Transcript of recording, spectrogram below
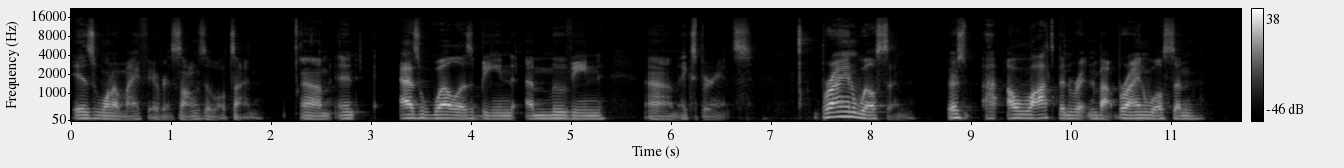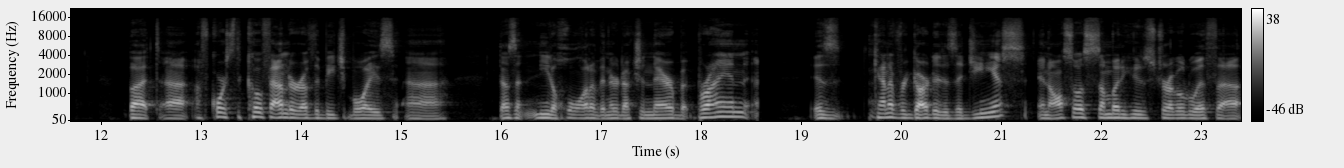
is one of my favorite songs of all time, um, and as well as being a moving um, experience. Brian Wilson. There's a lot's been written about Brian Wilson, but uh, of course, the co-founder of the Beach Boys uh, doesn't need a whole lot of introduction there. But Brian is kind of regarded as a genius and also as somebody who's struggled with uh,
